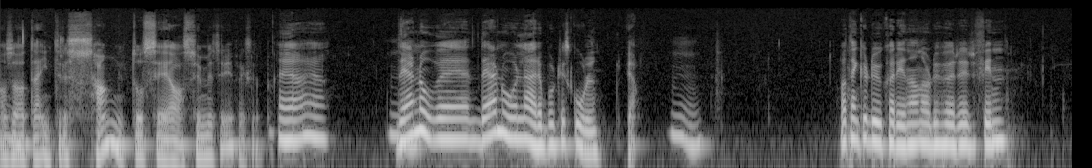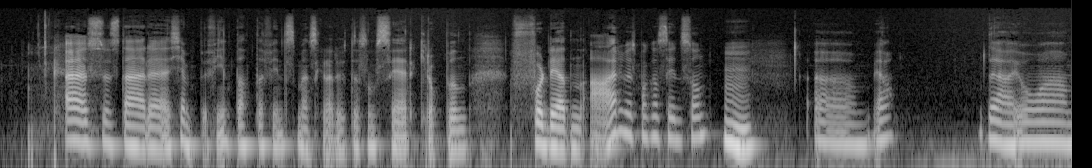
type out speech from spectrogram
Altså at det er interessant å se asymmetri, f.eks. Ja, ja. Det er, noe, det er noe å lære bort i skolen. Ja. Mm. Hva tenker du Karina når du hører Finn? Jeg syns det er eh, kjempefint at det fins mennesker der ute som ser kroppen for det den er, hvis man kan si det sånn. Mm. Uh, ja. Det er jo uh,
